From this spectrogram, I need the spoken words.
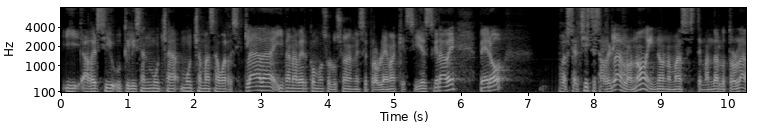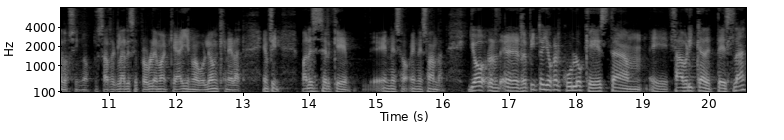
y a ver si utilizan mucha mucha más agua reciclada y van a ver cómo solucionan ese problema que sí es grave, pero pues el chiste es arreglarlo, ¿no? Y no nomás este, mandarlo a otro lado, sino pues arreglar ese problema que hay en Nuevo León en general. En fin, parece ser que en eso, en eso andan. Yo eh, repito, yo calculo que esta eh, fábrica de Tesla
